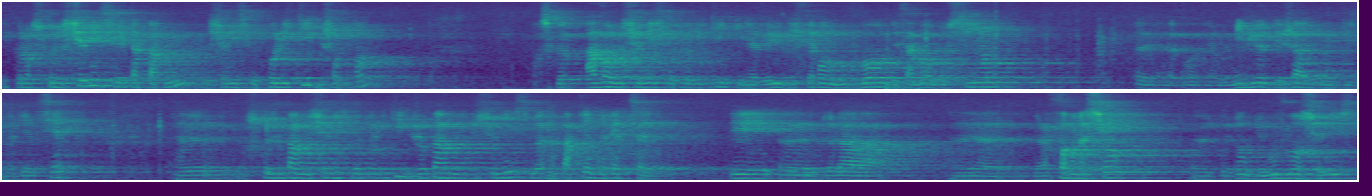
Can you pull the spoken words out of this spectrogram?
Et que lorsque le sionisme est apparu, le sionisme politique, j'entends, parce qu'avant le sionisme politique, il y avait eu différents mouvements, des amants de Sion, euh, vers le milieu déjà du XIXe siècle. Euh, lorsque je parle du sionisme politique, je parle du sionisme à partir de Herzl et euh, de, la, de, la, formation donc, du mouvement sioniste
